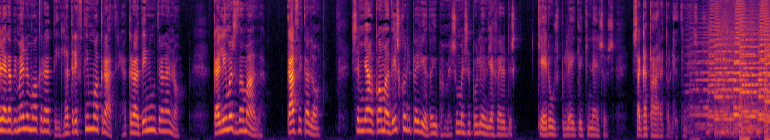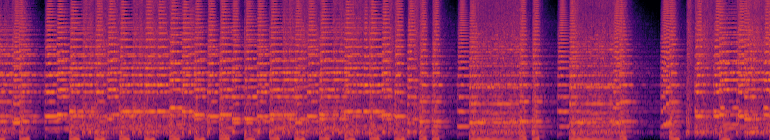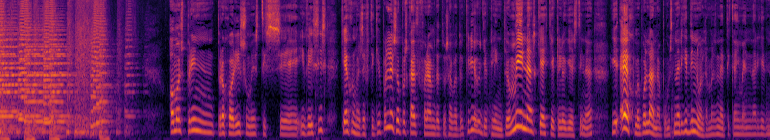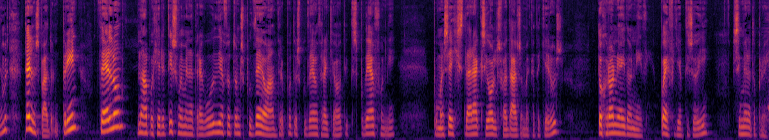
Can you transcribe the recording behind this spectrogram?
Πολύ αγαπημένο μου ακροατή, λατρευτή μου ακροάτρια, ακροατίνη μου τραγανό. Καλή μας εβδομάδα. Κάθε καλό. Σε μια ακόμα δύσκολη περίοδο είπαμε, ζούμε σε πολύ ενδιαφέροντες καιρούς που λέει και ο Κινέζος. Σαν κατάρα το λέει ο Κινέζος. Όμως πριν προχωρήσουμε στις ε, ειδήσεις και έχουν μαζευτεί και πολλές όπως κάθε φορά μετά το Σαββατοκύριακο και κλείνει και ο μήνας και έχει και εκλογές στην ε, Έχουμε πολλά να πούμε στην Αργεντινούλα μας, ναι τι καημένη είναι η Αργεντινή μας. Τέλος πάντων, πριν θέλω να αποχαιρετήσουμε με ένα τραγούδι αυτόν τον σπουδαίο άνθρωπο, τον σπουδαίο θρακιώτη, τη σπουδαία φωνή που μας έχει συνταράξει όλους φαντάζομαι κατά καιρούς, το Χρόνια Ιδονίδη που έφυγε από τη ζωή σήμερα το πρωί.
